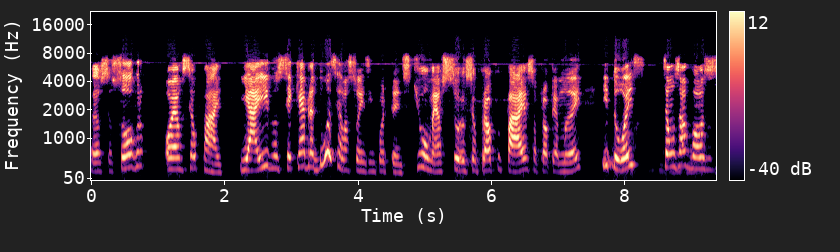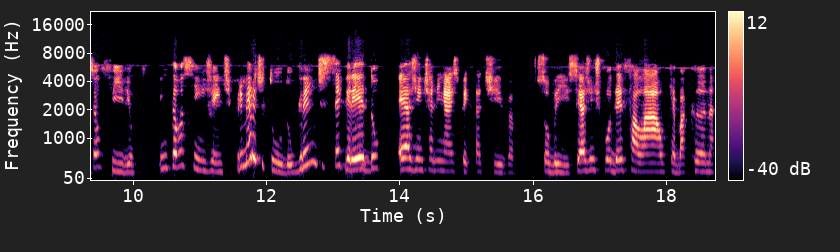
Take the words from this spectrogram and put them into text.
É o seu sogro ou é o seu pai. E aí você quebra duas relações importantes, que uma é o seu próprio pai, a sua própria mãe, e dois são os avós do seu filho. Então, assim, gente, primeiro de tudo, o grande segredo é a gente alinhar a expectativa sobre isso, é a gente poder falar o que é bacana,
